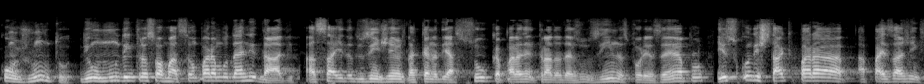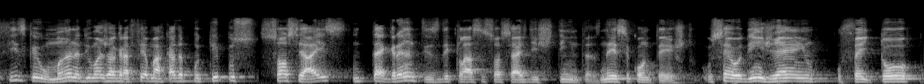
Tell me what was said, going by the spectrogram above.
conjunto de um mundo em transformação para a modernidade. A saída dos engenhos da cana-de-açúcar para a entrada das usinas, por exemplo. Isso com destaque para a paisagem física e humana de uma geografia marcada por tipos sociais integrantes de classes sociais distintas. Nesse contexto, o senhor de engenho, o feitor,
